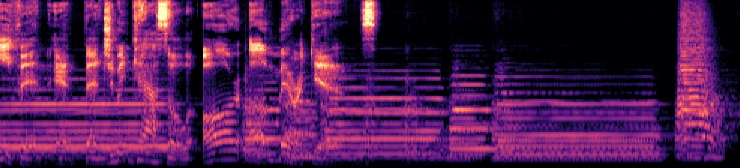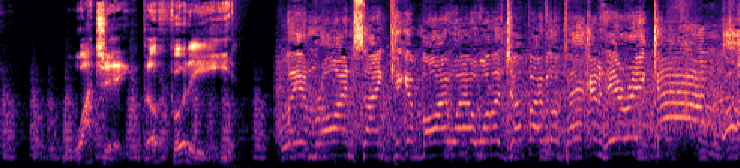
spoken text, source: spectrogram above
Ethan and Benjamin Castle are Americans. Watching the footy. Liam Ryan saying, kick it my way, I want to jump over the pack, and here he comes! Oh,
